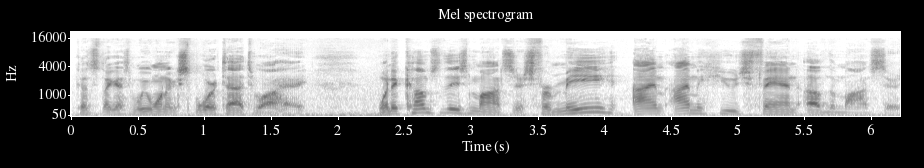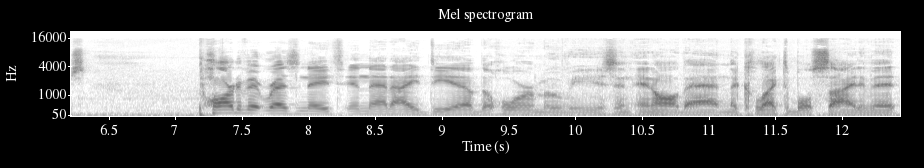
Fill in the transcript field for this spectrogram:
because, I guess, we want to explore Tatuaje. When it comes to these monsters, for me, I'm I'm a huge fan of the monsters. part of it resonates in that idea of the horror movies and, and all that and the collectible side of it.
